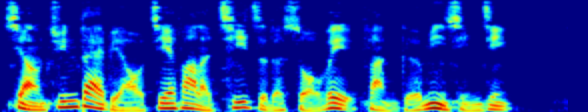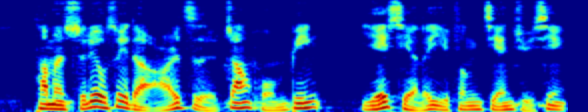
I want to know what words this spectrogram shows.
向军代表揭发了妻子的所谓反革命行径。他们十六岁的儿子张宏斌也写了一封检举信，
